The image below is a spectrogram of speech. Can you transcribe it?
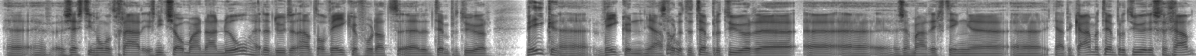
1600 graden is niet zomaar naar nul. Hè. Dat duurt een aantal weken voordat de temperatuur Weken? Uh, weken, ja. Zo. Voordat de temperatuur uh, uh, zeg maar richting ja, de kamertemperatuur is gegaan.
